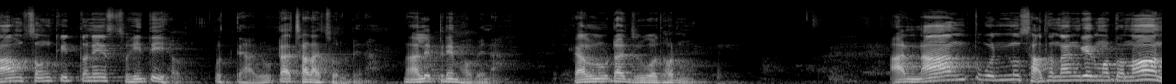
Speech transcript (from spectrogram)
নাম সংকীর্তনের সহিতেই হবে। করতে হবে, ওটা ছাড়া চলবে না, নাহলে প্রেম হবে না, কারণ ওটা যুগধর্ম। আর নাম তো অন্য সাধনাঙ্গের মতো নন।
